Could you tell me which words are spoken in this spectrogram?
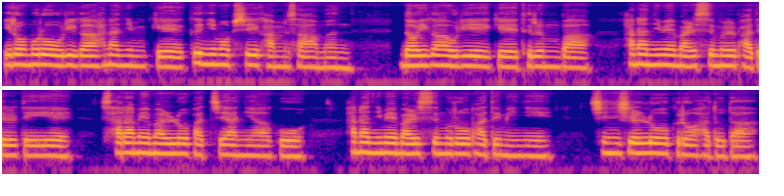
이러므로 우리가 하나님께 끊임없이 감사함은 너희가 우리에게 들은 바 하나님의 말씀을 받을 때에 사람의 말로 받지 아니하고 하나님의 말씀으로 받음이니 진실로 그러하도다.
